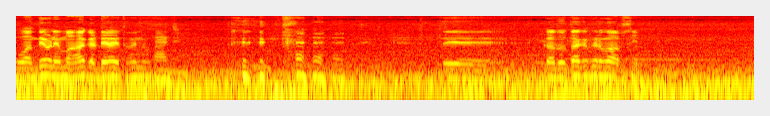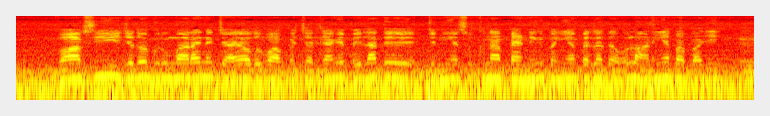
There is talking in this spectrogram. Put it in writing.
ਉਹ ਆਂਦੇ ਹੋਣੇ ਮਾਹ ਕੱਢਿਆ ਇਥੋਂ ਇਹਨੂੰ? ਹਾਂਜੀ। ਤੇ ਕਦੋਂ ਤੱਕ ਫਿਰ ਵਾਪਸੀ? ਵਾਪਸੀ ਜਦੋਂ ਗੁਰੂ ਮਹਾਰਾਜ ਨੇ ਚਾਹਿਆ ਉਦੋਂ ਵਾਪਸ ਚੱਲ ਜਾਾਂਗੇ। ਪਹਿਲਾਂ ਤੇ ਜਿੰਨੀਆਂ ਸੁਖਣਾ ਪੈਂਡਿੰਗ ਪਈਆਂ ਪਹਿਲਾਂ ਤਾਂ ਉਹ ਲਾਣੀਆਂ ਬਾਬਾ ਜੀ। ਹੂੰ।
